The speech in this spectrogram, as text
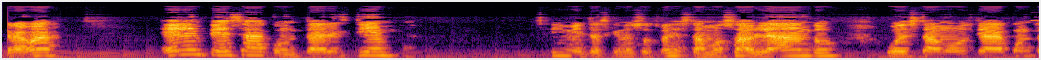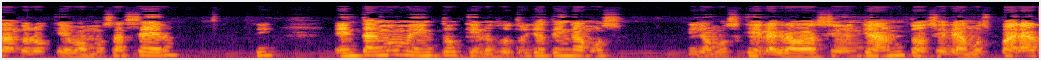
grabar. Él empieza a contar el tiempo. ¿sí? Mientras que nosotros estamos hablando o estamos ya contando lo que vamos a hacer. En tal momento que nosotros ya tengamos, digamos que la grabación ya, entonces le damos para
